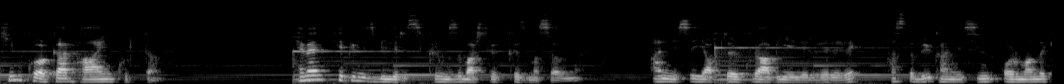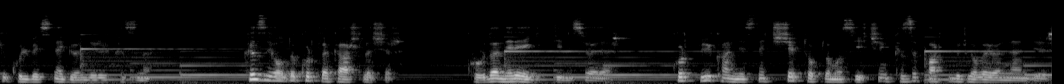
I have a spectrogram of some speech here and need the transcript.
Kim korkar hain kurttan? Hemen hepimiz biliriz kırmızı başlıklı kız masalını. Annesi yaptığı kurabiyeleri vererek hasta büyük annesinin ormandaki kulübesine gönderir kızını. Kız yolda kurtla karşılaşır. Kurda nereye gittiğini söyler. Kurt büyük annesine çiçek toplaması için kızı farklı bir yola yönlendirir.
